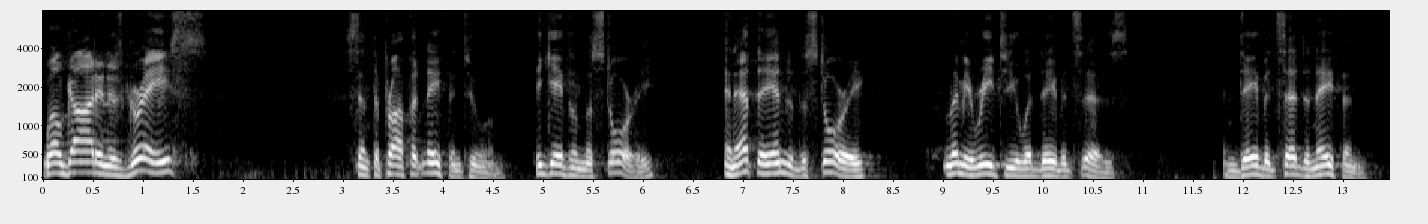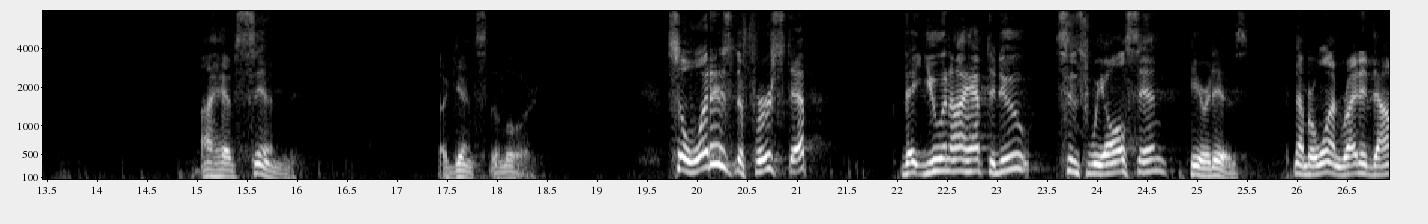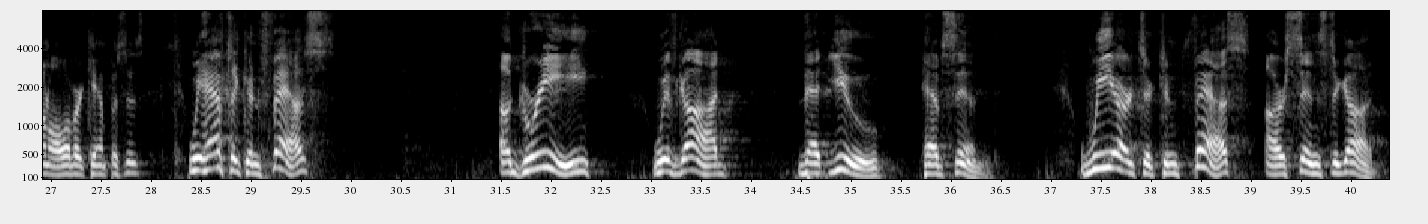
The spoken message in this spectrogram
Well, God, in his grace, sent the prophet Nathan to him. He gave him a story. And at the end of the story, let me read to you what David says. And David said to Nathan, I have sinned against the Lord. So, what is the first step that you and I have to do since we all sin? Here it is. Number one, write it down all of our campuses. We have to confess, agree with God that you have sinned. We are to confess our sins to God.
